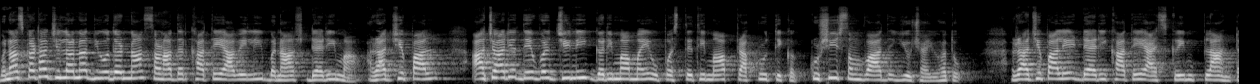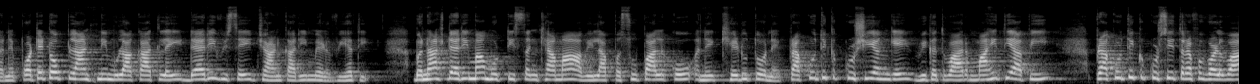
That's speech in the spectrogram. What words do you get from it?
બનાસકાંઠા જિલ્લાના દિયોદરના સણાદર ખાતે આવેલી બનાસ ડેરીમાં રાજ્યપાલ આચાર્ય દેવવ્રતજીની ગરિમામય ઉપસ્થિતિમાં પ્રાકૃતિક કૃષિ સંવાદ યોજાયો હતો. રાજ્યપાલે ડેરી ખાતે આઈસ્ક્રીમ પ્લાન્ટ અને પોટેટો પ્લાન્ટની મુલાકાત લઈ ડેરી વિશે જાણકારી મેળવી હતી. બનાસ ડેરીમાં મોટી સંખ્યામાં આવેલા પશુપાલકો અને ખેડૂતોને પ્રાકૃતિક કૃષિ અંગે વિગતવાર માહિતી આપી પ્રાકૃતિક કૃષિ તરફ વળવા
